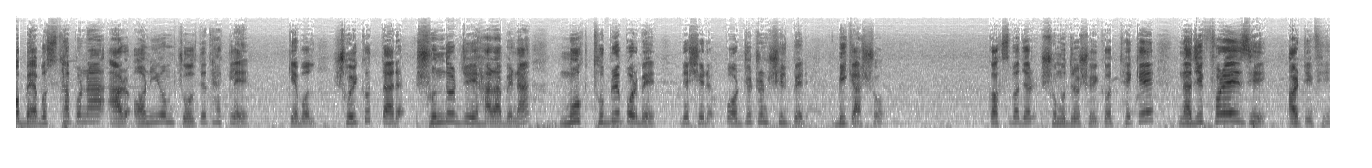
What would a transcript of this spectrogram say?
অব্যবস্থাপনা আর অনিয়ম চলতে থাকলে কেবল সৈকত তার সৌন্দর্যই হারাবে না, মুখ থুবড়ে পড়বে দেশের পর্যটন শিল্পের বিকাশও। কক্সবাজার সমুদ্র সৈকত থেকে নাজিব ফরাইজি আরটিভি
